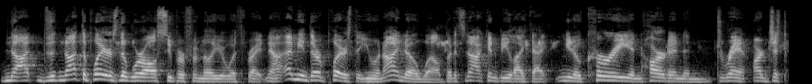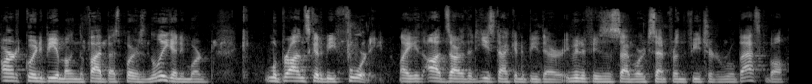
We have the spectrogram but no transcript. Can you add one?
not the, not the players that we're all super familiar with right now. I mean, there are players that you and I know well, but it's not going to be like that. You know, Curry and Harden and Durant aren't just aren't going to be among the five best players in the league anymore. LeBron's going to be forty. Like odds are that he's not going to be there, even if he's a cyborg sent from the future to rule basketball.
